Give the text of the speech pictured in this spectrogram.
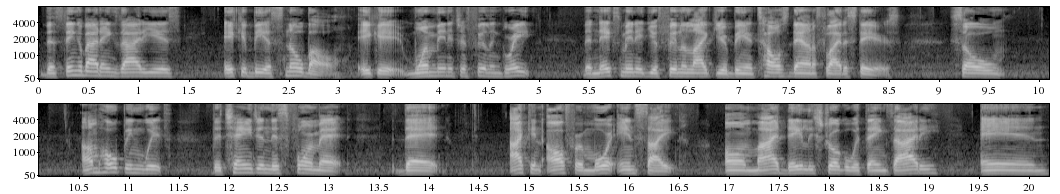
the thing about anxiety is it could be a snowball. It could one minute you're feeling great, the next minute you're feeling like you're being tossed down a flight of stairs. So I'm hoping with the change in this format that I can offer more insight on my daily struggle with anxiety and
